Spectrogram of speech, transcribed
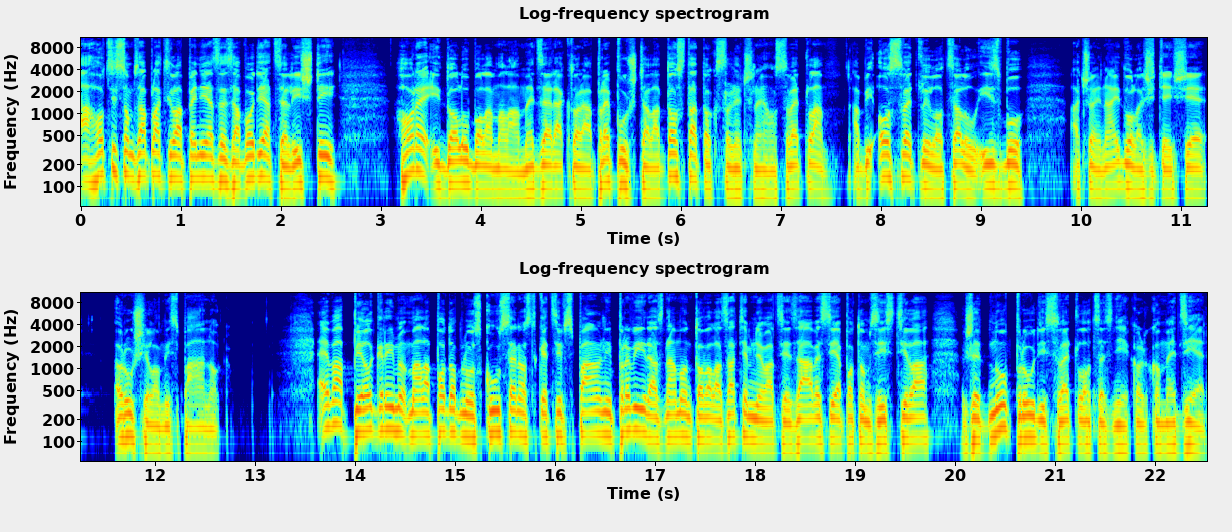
A hoci som zaplatila peniaze za vodiace lišty, hore i dolu bola malá medzera, ktorá prepúšťala dostatok slnečného svetla, aby osvetlilo celú izbu a čo je najdôležitejšie, rušilo mi spánok. Eva Pilgrim mala podobnú skúsenosť, keď si v spálni prvý raz namontovala zatemňovacie závesy a potom zistila, že dnu prúdi svetlo cez niekoľko medzier.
